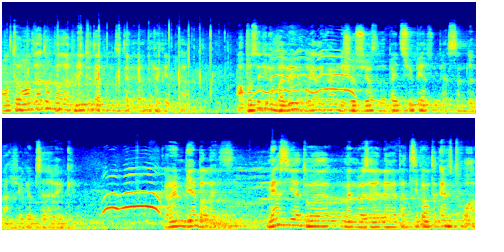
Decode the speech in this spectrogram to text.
On te rendra ton parapluie tout à, tout à l'heure, ne t'inquiète pas. Alors pour ceux qui n'ont pas vu, regardez quand même les chaussures, ça doit pas être super super simple de marcher comme ça avec. Quand même bien balèze. Merci à toi, mademoiselle participante F3.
